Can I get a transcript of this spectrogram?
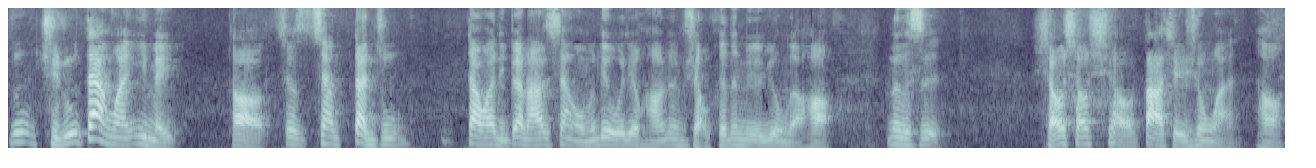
如取如弹丸一枚，好，就是像弹珠，弹丸你不要拿像我们六味地好像那种小颗都没有用的哈，那个是小小小大陷胸丸，好，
